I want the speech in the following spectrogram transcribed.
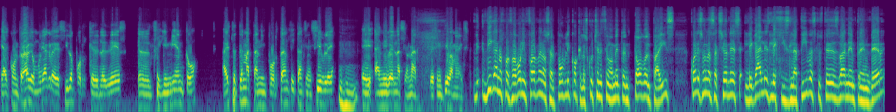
Y al contrario, muy agradecido porque le des el seguimiento a este tema tan importante y tan sensible eh, a nivel nacional, definitivamente. Díganos, por favor, infórmenos al público que lo escucha en este momento en todo el país, cuáles son las acciones legales, legislativas que ustedes van a emprender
